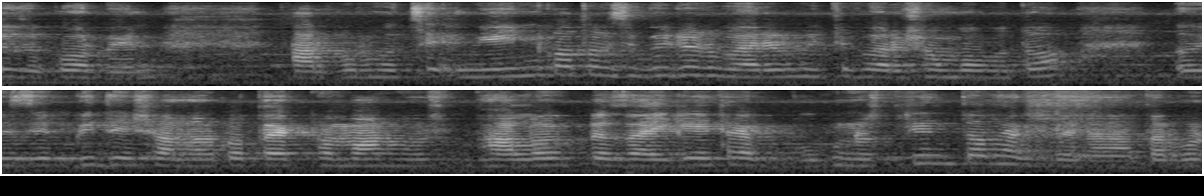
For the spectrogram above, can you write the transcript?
ভিডিও করবেন। তারপর হচ্ছে মেইন কথা হচ্ছে ভিডিওর ভাইরাল হইতে পারে সম্ভবত। ওই যে বিদেশ আনার কথা একটা মানুষ ভালো একটা জায়গায় থাকব, কোনো চিন্তা থাকবে না। তারপর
